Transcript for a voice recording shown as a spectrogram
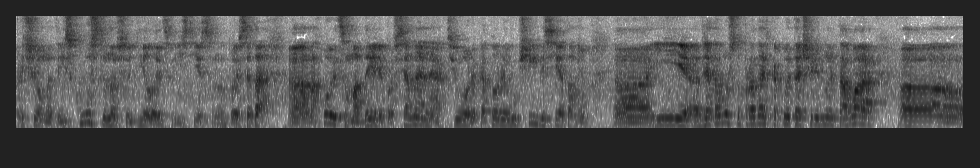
причем это искусственно все делается, естественно. То есть это э, находятся модели, профессиональные актеры, которые учились этому. Э, и для того, чтобы продать какой-то очередной товар, э,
